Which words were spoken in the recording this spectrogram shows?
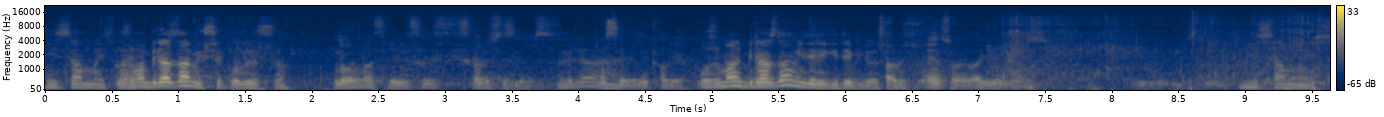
Nisan Mayıs. O zaman biraz daha mı yüksek oluyor su? Normal seviyesi sarı çizgimiz. Öyle mi? O seviyede kalıyor. O zaman biraz daha mı ileri Tabii gidebiliyorsunuz? en sona da girebiliyoruz. Nisan Mayıs.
